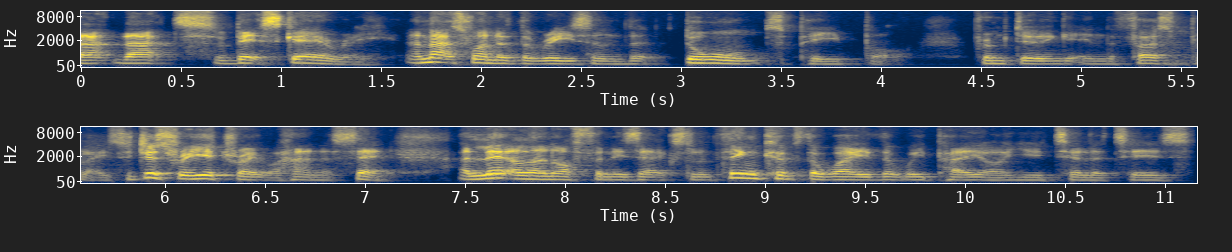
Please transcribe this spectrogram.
that that's a bit scary. And that's one of the reasons that daunts people from doing it in the first place. So just reiterate what Hannah said, a little and often is excellent. Think of the way that we pay our utilities.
